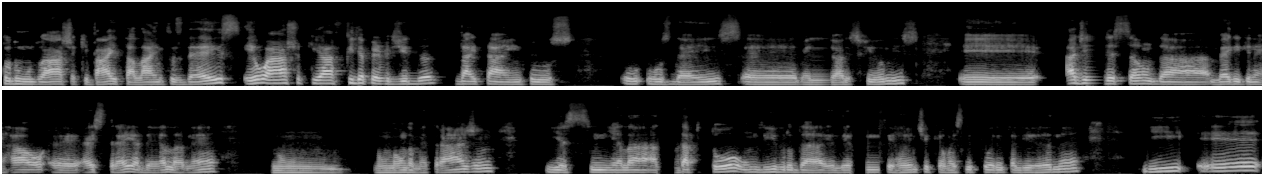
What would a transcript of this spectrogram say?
todo mundo acha que vai estar tá lá entre os 10. Eu acho que a Filha Perdida vai estar tá entre os, os 10 é, melhores filmes. E a direção da Maggie Gyllenhaal é a estreia dela, né, num, num longa-metragem. E assim, ela adaptou um livro da Helena Ferrante, que é uma escritora italiana, e é,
